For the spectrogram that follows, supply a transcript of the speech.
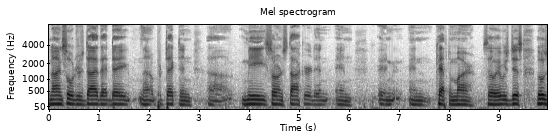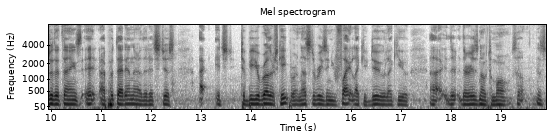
nine soldiers died that day uh, protecting uh, me, Sergeant Stockard, and and and and Captain Myer. So it was just those are the things. It, I put that in there that it's just I, it's to be your brother's keeper, and that's the reason you fight like you do, like you. Uh, there, there is no tomorrow, so it's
